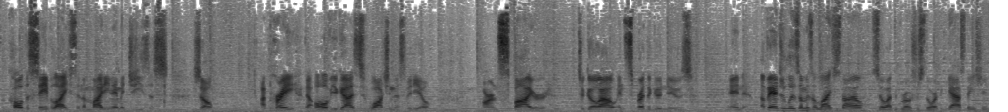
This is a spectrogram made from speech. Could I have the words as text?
We're called to save lives in the mighty name of Jesus. So I pray that all of you guys watching this video are inspired to go out and spread the good news. And evangelism is a lifestyle. So at the grocery store, at the gas station,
